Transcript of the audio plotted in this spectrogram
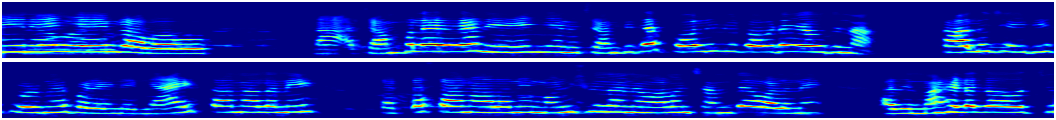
నేనేం చేయను రా బాబు. నా చంపలేదుగా నేను ఏం చేయను. చంపితే పోలీసులకు ఒకటే చెబుతున్నా. కాలు చేయి తీసి రోడ్డు మీద పడండి న్యాయస్థానాలని చట్టస్థానాలని మనుషులని వాళ్ళని చంపే వాళ్ళని అది మహిళ కావచ్చు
